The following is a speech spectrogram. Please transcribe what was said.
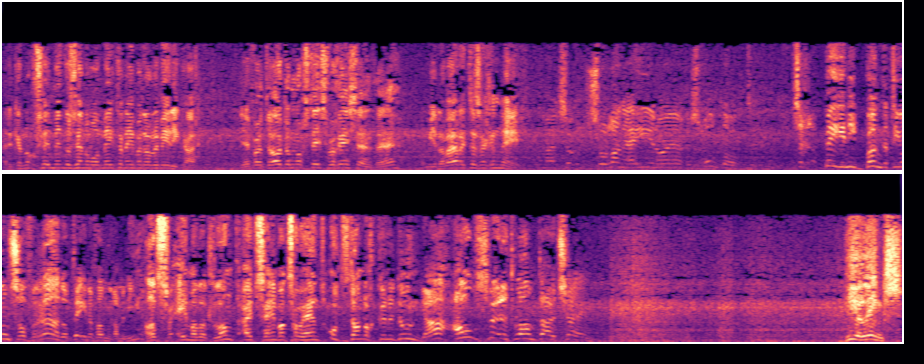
En ik heb nog veel minder zin om hem mee te nemen naar Amerika. Je vertrouwt hem nog steeds voor geen cent, hè? Om je de waarheid te zeggen, nee. Maar zo, zolang hij hier nou ergens rondloopt. Zeg, ben je niet bang dat hij ons zal verraden op de een of andere manier? Als we eenmaal het land uit zijn, wat zou hij ons dan nog kunnen doen? Ja, als we het land uit zijn. Hier links.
